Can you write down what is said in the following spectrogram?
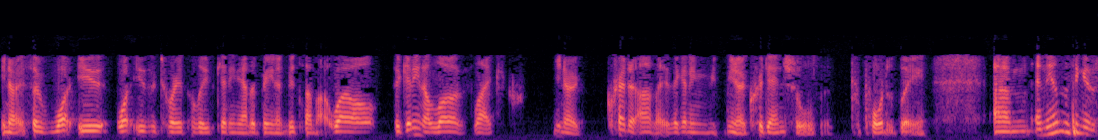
You know, so what is what is Victoria Police getting out of being at Midsummer? Well, they're getting a lot of like, you know, credit, aren't they? They're getting, you know, credentials purportedly. Um, and the other thing is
